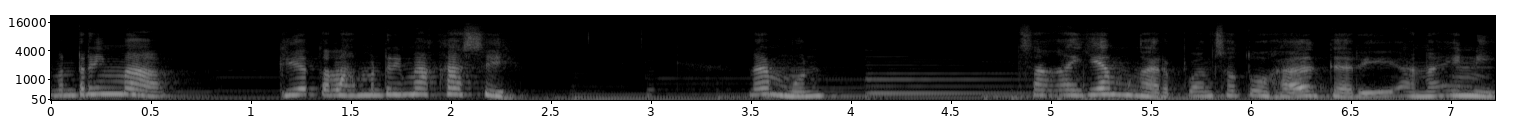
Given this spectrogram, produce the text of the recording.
menerima. Dia telah menerima kasih. Namun, sang ayah mengharapkan suatu hal dari anak ini.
